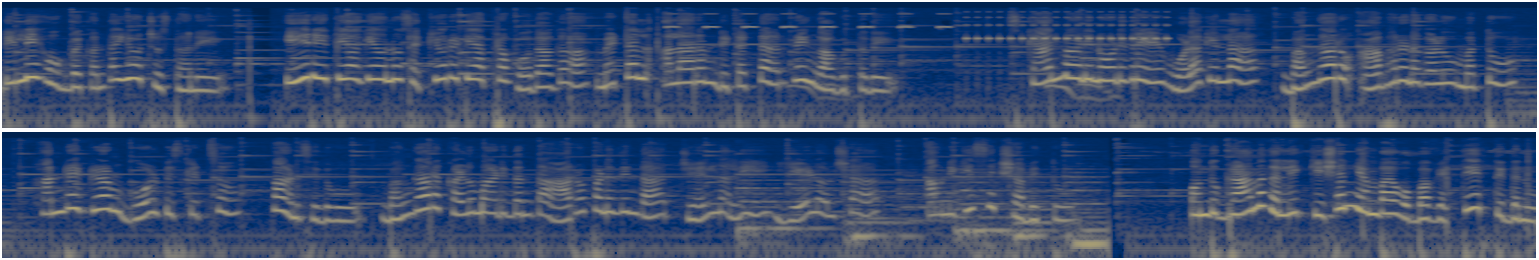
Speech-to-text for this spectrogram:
ಡಿಲ್ಲಿ ಹೋಗ್ಬೇಕಂತ ಯೋಚಿಸ್ತಾನೆ. ಈ ರೀತಿಯಾಗಿ ಅವನು ಸೆಕ್ಯೂರಿಟಿ ಹತ್ರ ಹೋದಾಗ ಮೆಟಲ್ ಅಲಾರಂ ಡಿಟೆಕ್ಟರ್ ರಿಂಗ್ ಆಗುತ್ತದೆ. ಸ್ಕ್ಯಾನ್ ಮಾಡಿ ನೋಡಿದ್ರೆ ಒಳಗೆಲ್ಲ ಬಂಗಾರು ಆಭರಣಗಳು ಮತ್ತು ಹಂಡ್ರೆಡ್ ಗ್ರಾಮ್ ಗೋಲ್ಡ್ ಬಿಸ್ಕೆಟ್ಸು ಕಾಣಿಸಿದವು. ಬಂಗಾರ ಕಳ್ಳು ಮಾಡಿದಂತ ಆರೋಪಣೆಯಿಂದ ಜೈಲ್ನಲ್ಲಿ ಏಳು ವರ್ಷ ಅವನಿಗೆ ಶಿಕ್ಷೆ ಬಿತ್ತು. ಒಂದು ಗ್ರಾಮದಲ್ಲಿ ಕಿಶನ್ ಎಂಬ ಒಬ್ಬ ವ್ಯಕ್ತಿ ಇರ್ತಿದ್ದನು.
